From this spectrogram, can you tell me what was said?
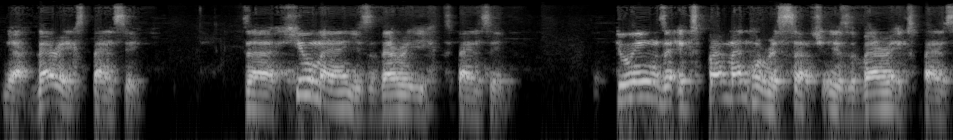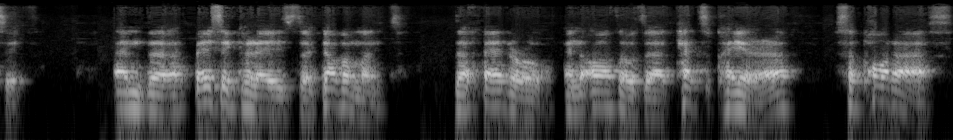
Yeah, very expensive. The human is very expensive. Doing the experimental research is very expensive. And uh, basically, the government, the federal, and also the taxpayer support us.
